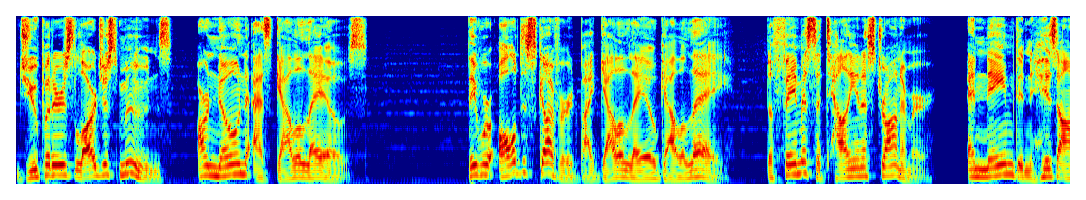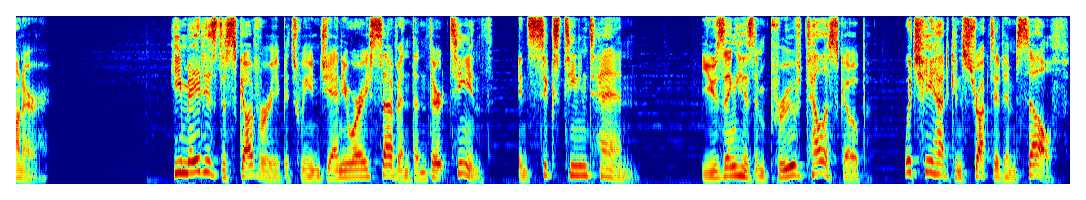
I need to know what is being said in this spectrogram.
Jupiter's largest moons are known as Galileos. They were all discovered by Galileo Galilei, the famous Italian astronomer, and named in his honor. He made his discovery between January 7th and 13th in 1610. Using his improved telescope, which he had constructed himself,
